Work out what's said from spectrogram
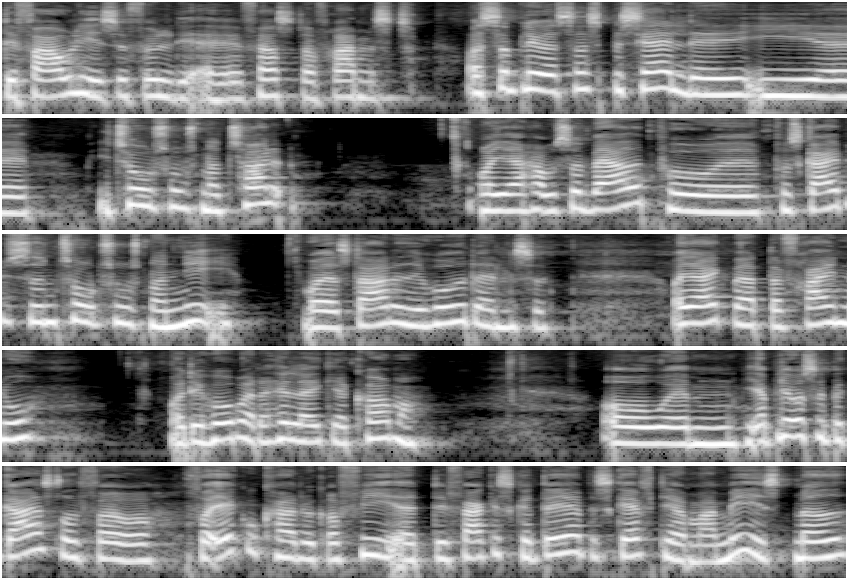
det faglige selvfølgelig øh, først og fremmest. Og så blev jeg så speciallæge i, øh, i 2012, og jeg har jo så været på, øh, på Skype siden 2009, hvor jeg startede i hoveduddannelse. Og jeg har ikke været derfra endnu, og det håber jeg da heller ikke, jeg kommer. Og øhm, jeg blev så begejstret for, for ekokardiografi, at det faktisk er det, jeg beskæftiger mig mest med.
